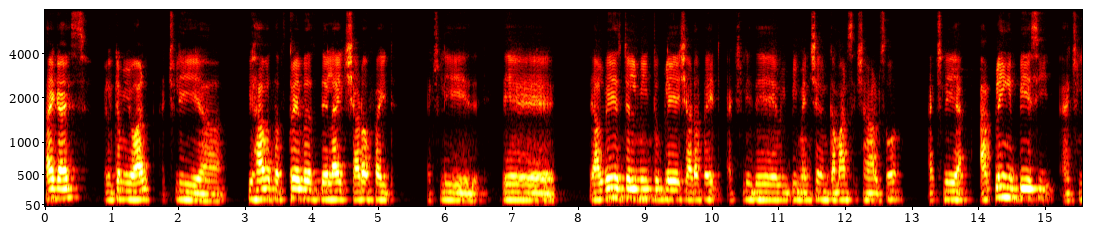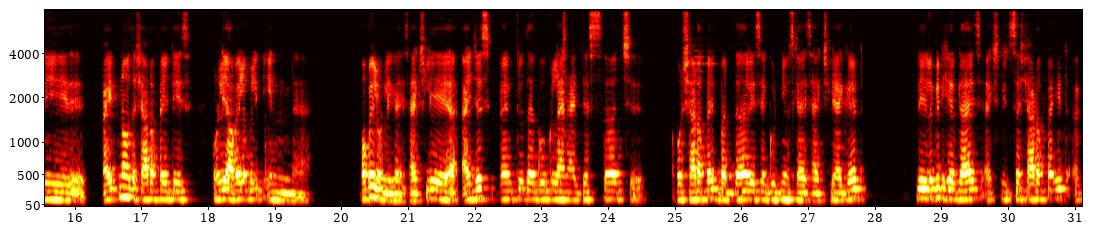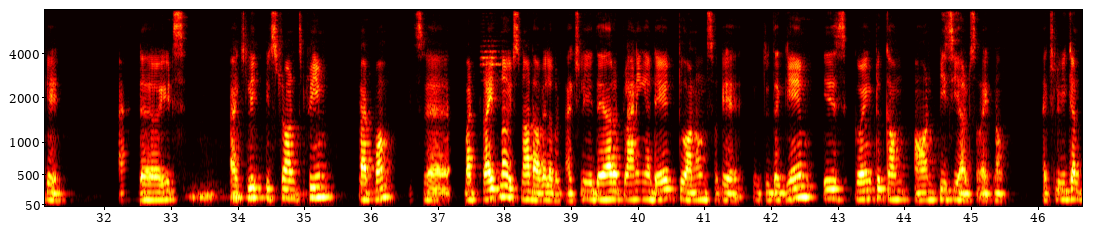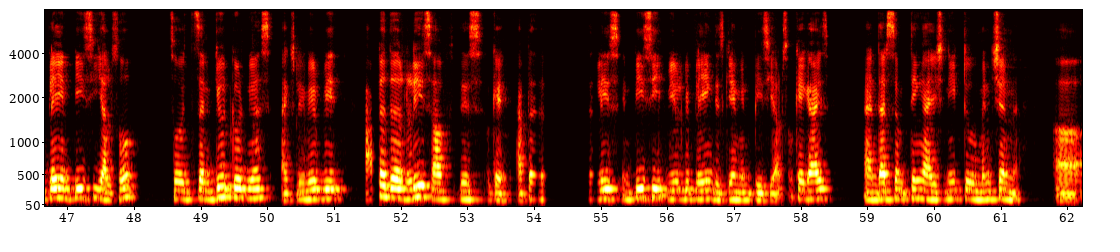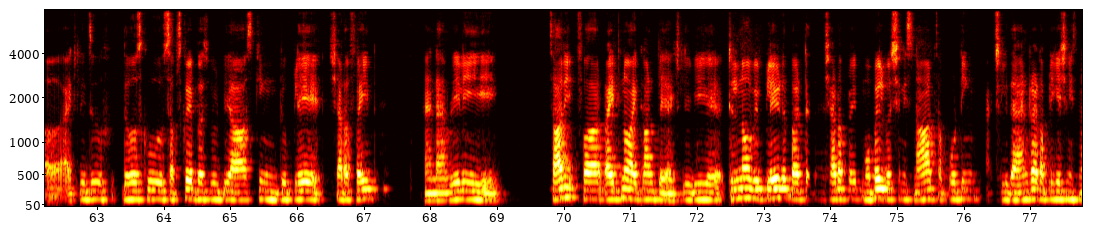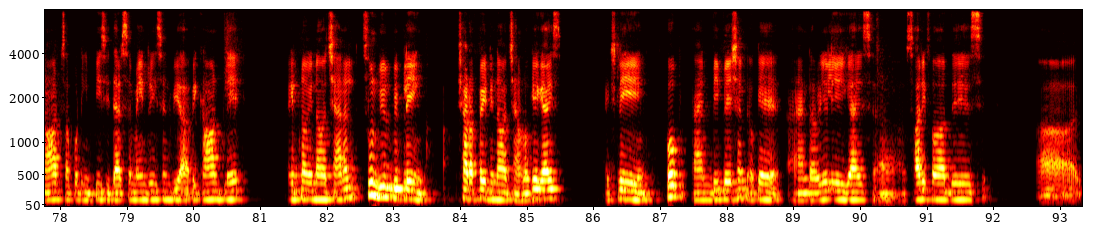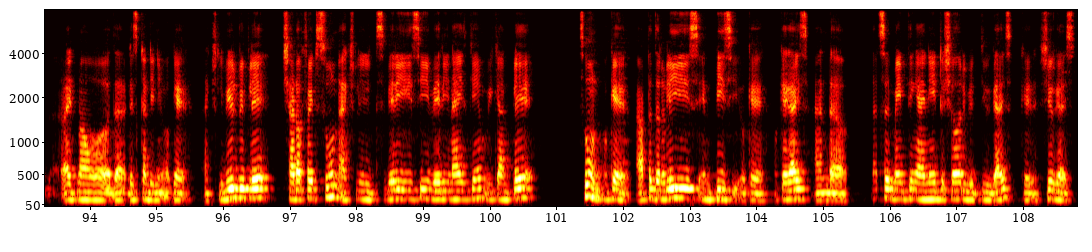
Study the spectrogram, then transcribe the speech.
Hi guys, welcome you all. Actually, uh, we have a subscribers. They like Shadow Fight. Actually, they they always tell me to play Shadow Fight. Actually, they will be mentioned in comment section also. Actually, I'm playing in PC. Actually, right now the Shadow Fight is only available in uh, mobile only, guys. Actually, I just went to the Google and I just search about Shadow Fight, but there is a good news, guys. Actually, I get Actually, look at here, guys. Actually, it's a shadow fight. Okay, and uh, it's actually it's on Steam platform. It's uh, but right now it's not available. Actually, they are planning a date to announce. Okay, the game is going to come on PC also right now. Actually, we can play in PC also. So it's a good good news. Actually, we'll be after the release of this. Okay, after the release in PC, we will be playing this game in PC also. Okay, guys, and that's something I need to mention. Uh, actually, to those who subscribers will be asking to play Shadow Fight, and I'm really sorry for right now. I can't play. Actually, we uh, till now we played, but the Shadow Fight mobile version is not supporting. Actually, the Android application is not supporting PC. That's the main reason we are we can't play right now in our channel. Soon we will be playing Shadow Fight in our channel. Okay, guys. Actually, hope and be patient. Okay, and uh, really, guys, uh, sorry for this. Uh, right now, uh, the discontinue. Okay, actually, we will be play Shadow Fight soon. Actually, it's very easy, very nice game. We can play soon. Okay, after the release in PC. Okay, okay, guys, and uh, that's the main thing I need to share with you guys. Okay, see you guys.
